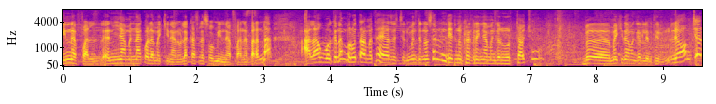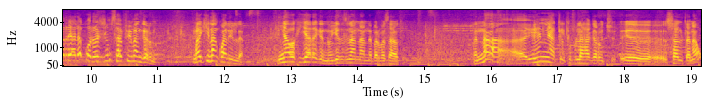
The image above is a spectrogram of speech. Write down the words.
ይነፋል። እኛ የምናውቀው ለመኪና ነው፣ ለካስ ለሰው የሚነፋ ነበር እና አላወቅንም። ሮጣ መታ የያዘችን ምንድን ነው ስል እንዴት ነው ከእግረኛ መንገድ ወጥታችሁ በመኪና መንገድ ላይ የምትሄዱ? ሊያውም ጨር ያለ እኮ ረዥም ሰፊ መንገድ ነው፣ መኪና እንኳን የለም። እኛ walk እያደረግን ነው፣ እየተዝናናን ነበር በሰዓቱ እና ይህን ያክል ክፍለ ሀገሮች ሰልጥነው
